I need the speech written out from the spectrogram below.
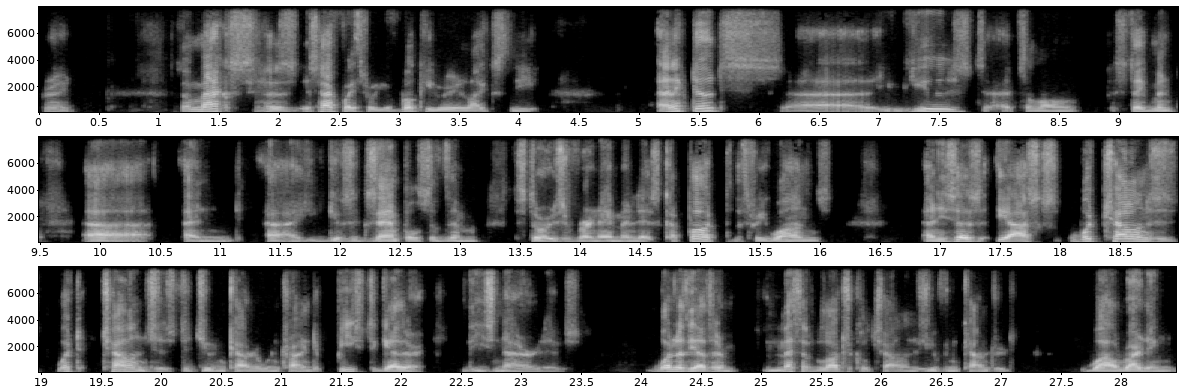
Great. So Max has is halfway through your book. He really likes the anecdotes uh, you've used. It's a long statement. Uh, and uh, he gives examples of them, stories of Rene Mendez Capote, the three Juans. And he says, he asks, what challenges, what challenges did you encounter when trying to piece together these narratives? What are the other methodological challenges you've encountered while writing,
